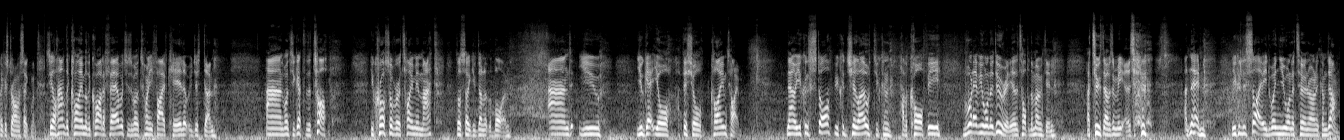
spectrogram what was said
like a Strava segment. So you'll have the climb of the de Fer, which is about 25k that we've just done. And once you get to the top, you cross over a timing mat, just like you've done at the bottom, and you you get your official climb time. Now you can stop, you can chill out, you can have a coffee, whatever you want to do really at the top of the mountain at 2,000 meters. and then you can decide when you want to turn around and come down.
